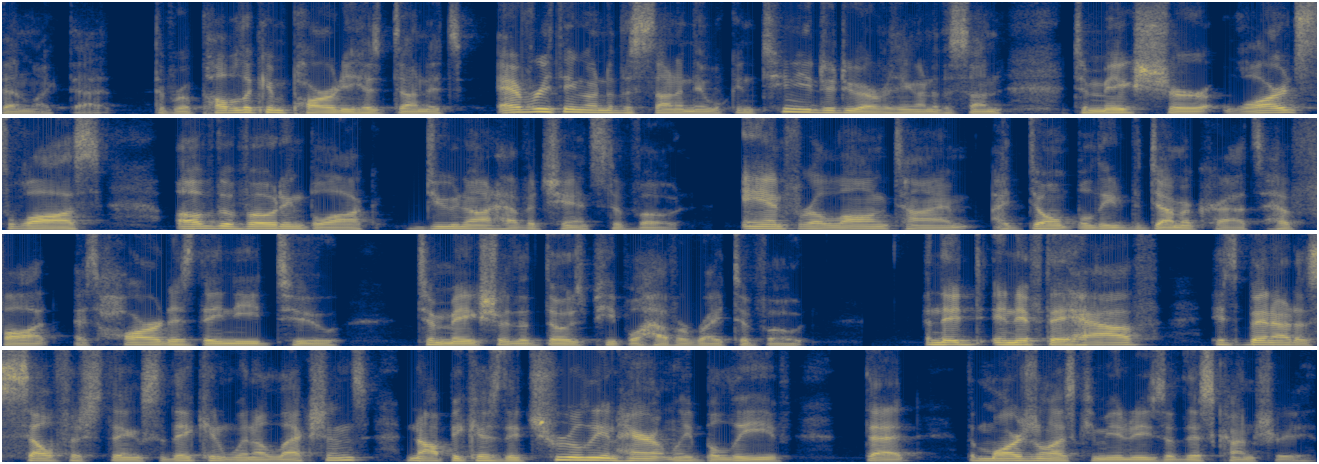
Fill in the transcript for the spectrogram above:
been like that. The Republican Party has done its everything under the sun, and they will continue to do everything under the sun to make sure large swaths of the voting bloc do not have a chance to vote. And for a long time, I don't believe the Democrats have fought as hard as they need to to make sure that those people have a right to vote. And they and if they have, it's been out of selfish things so they can win elections, not because they truly inherently believe that the marginalized communities of this country,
